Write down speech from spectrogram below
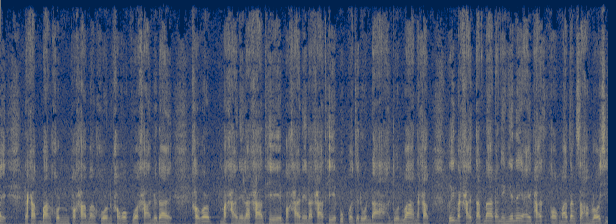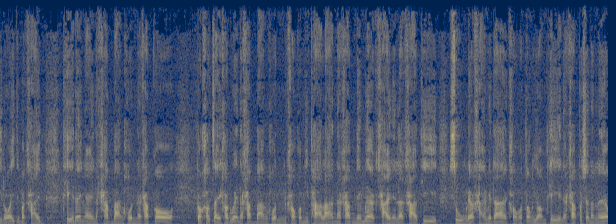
300นะครับบางคนพ่อค้าบางคนเขาก็กลัวขายไม่ได้ เขาก็มาขายในราคาเท พอขายในราคาเทปุ๊บก็จะโดนด่าโดนว่านะครับเฮ้ยมาขายตัดหน้ากันอย่างเงี้ยได้ไงพระออกมาตั้ง 300 400 จะมาขายเทได้ไงนะครับ บางคนนะครับก็ ต้องเข้าใจเขาด้วยนะครับ บางคนเขาก็มีภาระนะครับ ในเมื่อขายในราคาที่สูงแล้วขายไม่ได้ เขาก็ต้องยอมเทนะครับ เพราะฉะนั้นแล้ว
